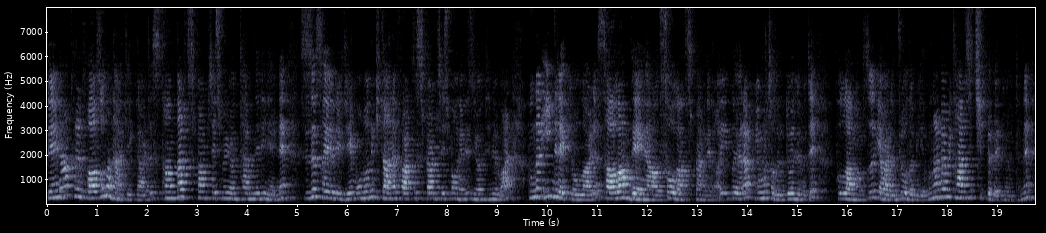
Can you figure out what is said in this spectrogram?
DNA kırığı fazla olan erkeklerde standart sperm seçme yöntemleri yerine size sayabileceğim 10-12 tane farklı sperm seçme analiz yöntemi var. Bunlar indirekt yollarla sağlam DNA'sı olan spermleri ayıklayarak yumurtaları döllemede kullanmamızı yardımcı olabiliyor. Bunlardan bir tanesi çip bebek yöntemi,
